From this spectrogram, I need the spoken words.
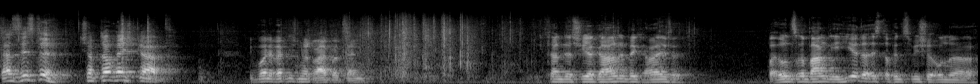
Das ist du. Ich hab doch recht gehabt. Die wollen wirklich nur drei Prozent. Ich kann das hier gar nicht begreifen. Bei unserer Bank hier, da ist doch inzwischen unter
